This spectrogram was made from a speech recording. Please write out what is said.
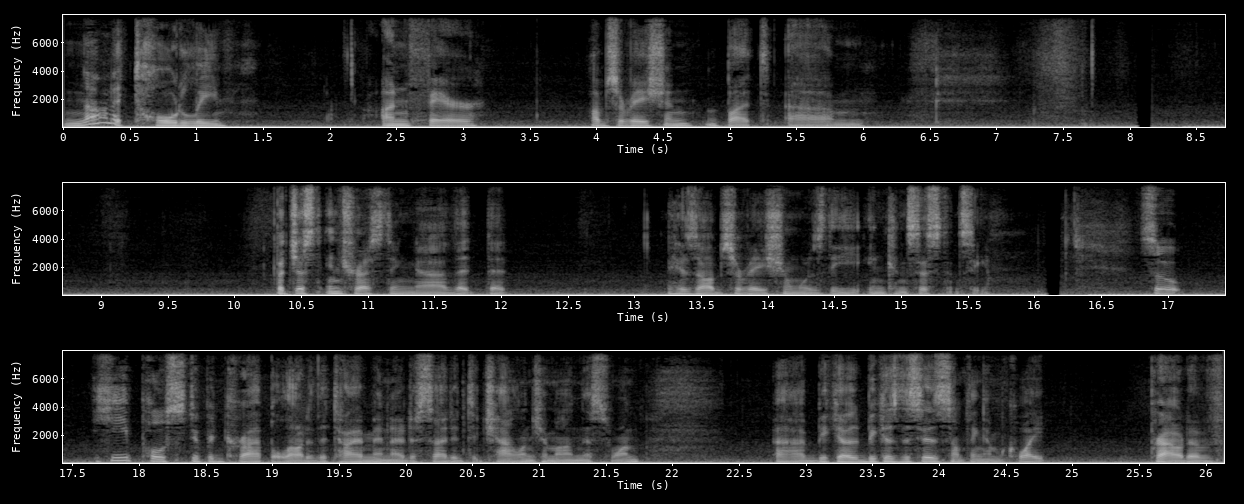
not a totally unfair observation, but um, but just interesting uh, that that his observation was the inconsistency. So he posts stupid crap a lot of the time, and I decided to challenge him on this one uh, because because this is something I'm quite proud of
